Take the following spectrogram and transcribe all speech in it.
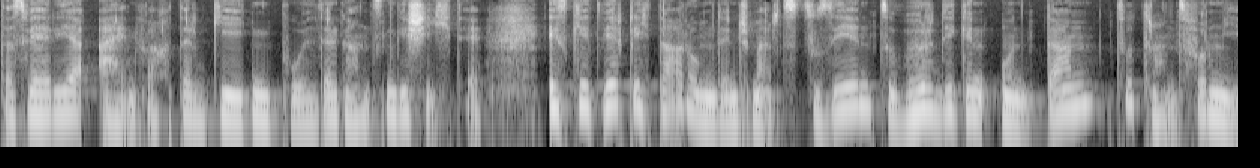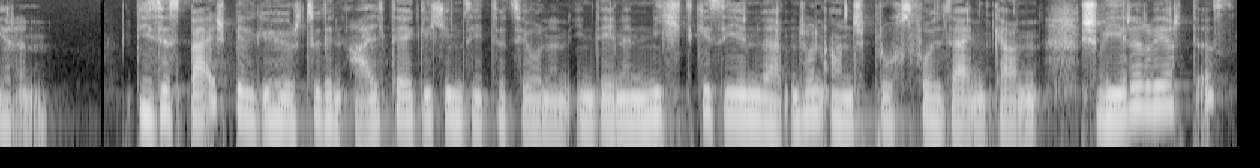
Das wäre ja einfach der Gegenpol der ganzen Geschichte. Es geht wirklich darum, den Schmerz zu sehen, zu würdigen und dann zu transformieren. Dieses Beispiel gehört zu den alltäglichen Situationen, in denen nicht gesehen werden schon anspruchsvoll sein kann. Schwerer wird es,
